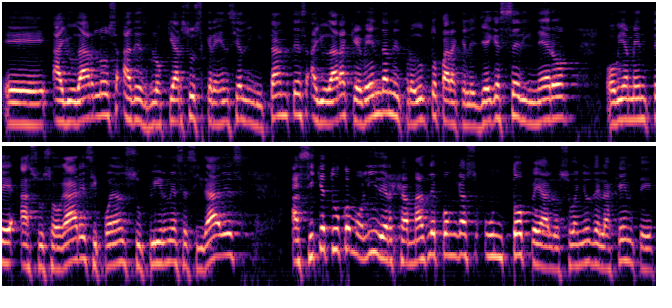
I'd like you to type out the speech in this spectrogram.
eh, ayudarlos a desbloquear sus creencias limitantes, ayudar a que vendan el producto para que les llegue ese dinero, obviamente, a sus hogares y puedan suplir necesidades. Así que tú como líder jamás le pongas un tope a los sueños de la gente,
